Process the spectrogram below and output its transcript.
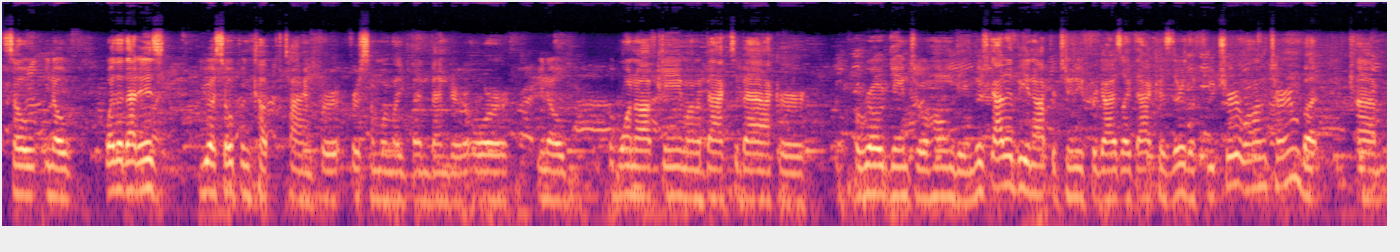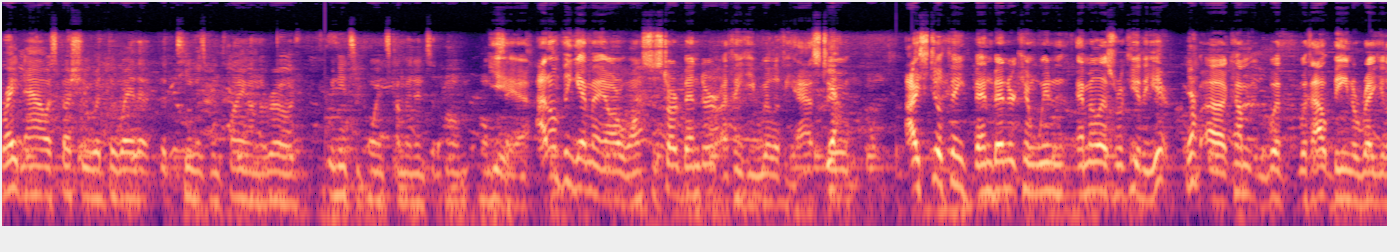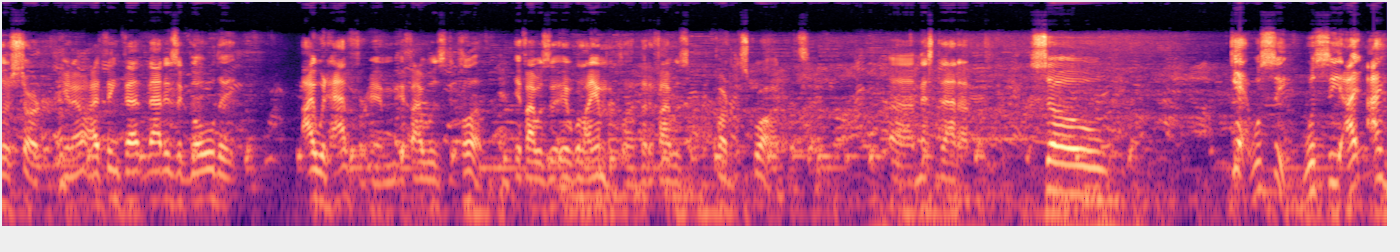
so. You know, whether that is U.S. Open Cup time for, for someone like Ben Bender, or you know, a one-off game on a back-to-back, or a road game to a home game. There's got to be an opportunity for guys like that because they're the future long term. But um, right now, especially with the way that the team has been playing on the road, we need some points coming into the home. home game. Yeah, stand. I don't think MAR wants to start Bender. I think he will if he has to. Yeah. I still think Ben Bender can win MLS Rookie of the Year. Yeah. Uh, come with without being a regular starter. You know, I think that that is a goal that I would have for him if I was the club. If I was, well, I am the club, but if I was part of the squad, let's say, uh, messed that up. So, yeah, we'll see. We'll see. I, I,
